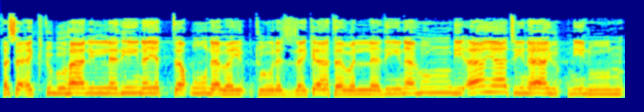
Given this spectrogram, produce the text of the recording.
فسأكتبها للذين يتقون ويؤتون الزكاة والذين هم بآياتنا يؤمنون.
